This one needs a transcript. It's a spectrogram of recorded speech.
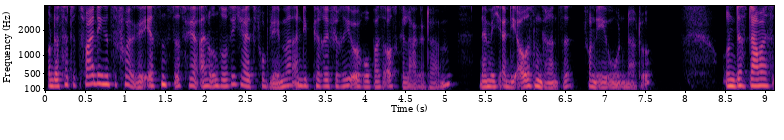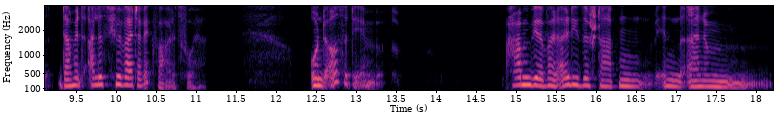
und das hatte zwei Dinge zur Folge. Erstens, dass wir alle unsere Sicherheitsprobleme an die Peripherie Europas ausgelagert haben, nämlich an die Außengrenze von EU und NATO. Und dass damals damit alles viel weiter weg war als vorher. Und außerdem haben wir, weil all diese Staaten in einem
